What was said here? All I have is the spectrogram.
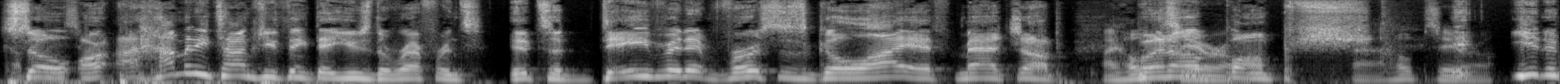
So, are, uh, how many times do you think they use the reference? It's a David versus Goliath matchup. I hope zero. bump. I hope zero. You know,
